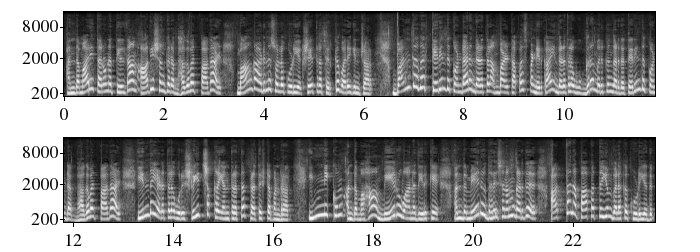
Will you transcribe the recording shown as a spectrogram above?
அந்த மாதிரி தருணத்தில் தான் ஆதிசங்கர பகவத் பாதாள் மாங்காடுன்னு சொல்லக்கூடிய க்ஷேத்திரத்திற்கு வருகின்றார். வந்தவர் தெரிந்து கொண்டார். இந்த இடத்துல அம்பாள் தபஸ் பண்ணிருக்கா. இந்த இடத்துல உக்ரம் இருக்குங்கிறத தெரிந்து கொண்ட பகவத் பாதாள் இந்த இடத்துல ஒரு ஸ்ரீசக்கர யந்திரத்தை பிரதிஷ்டை பண்றார். இன்னைக்கும் அந்த மகா மேருவானது இருக்கே. அந்த மேரு தரிசனம்ங்கிறது அத்தனை பாப்பத்தையும் விளக்கக்கூடியது.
